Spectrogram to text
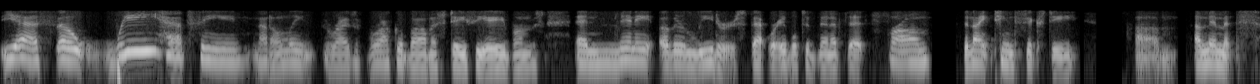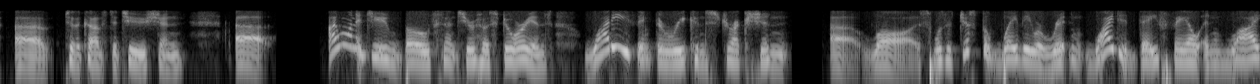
Yes, so we have seen not only the rise of Barack Obama, Stacey Abrams, and many other leaders that were able to benefit from the 1960 um, amendments uh, to the Constitution. Uh, I wanted you both, since you're historians, why do you think the Reconstruction uh, laws? Was it just the way they were written? Why did they fail, and why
